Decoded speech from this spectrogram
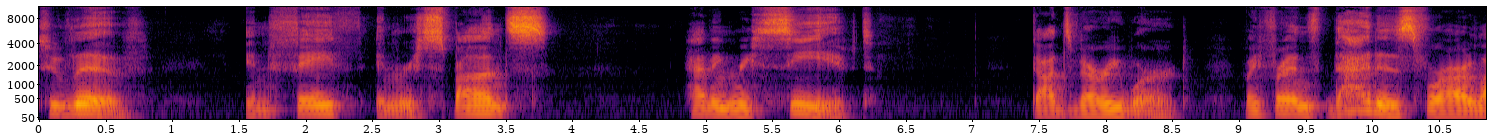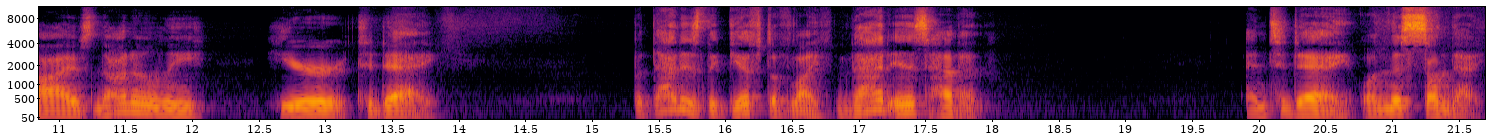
To live in faith, in response, having received God's very Word. My friends, that is for our lives not only here today but that is the gift of life. That is heaven. And today, on this Sunday,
